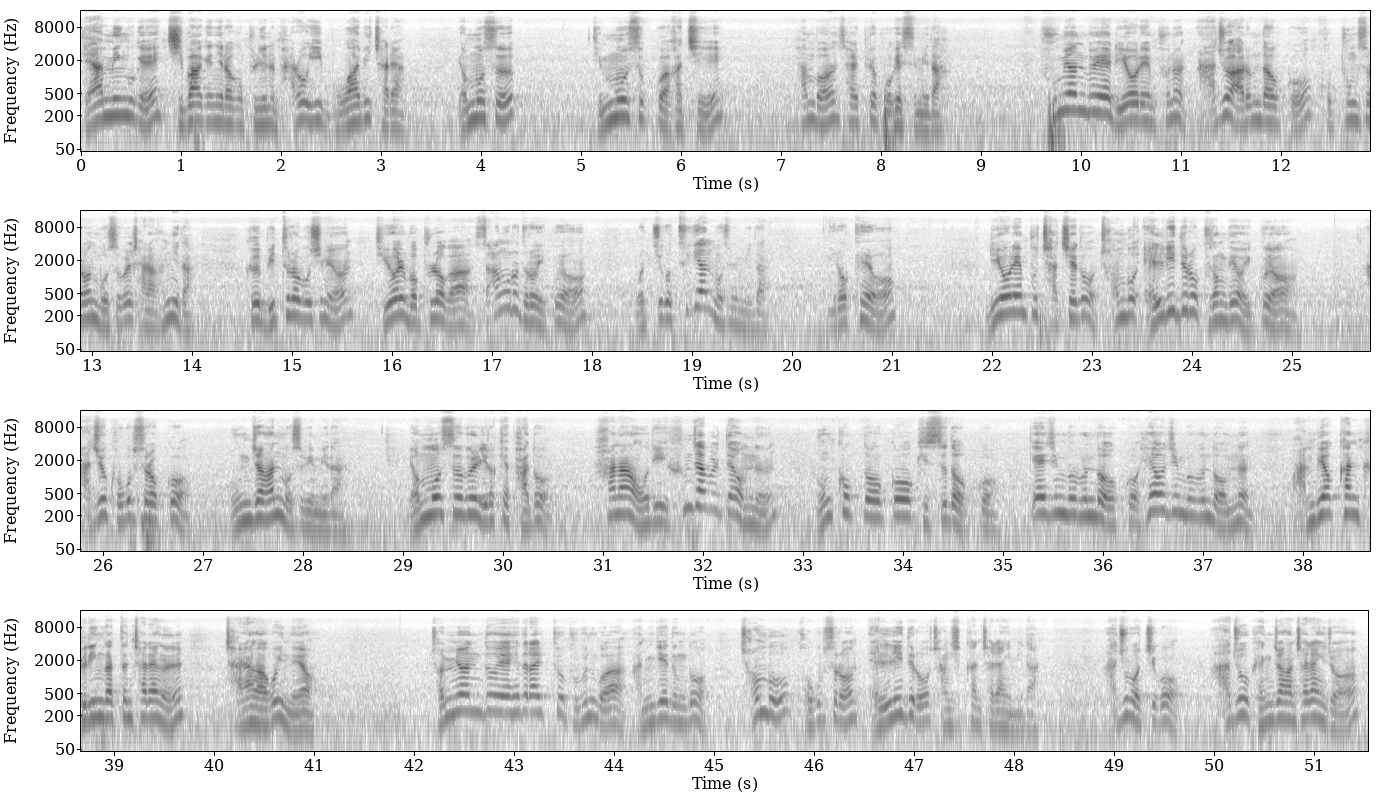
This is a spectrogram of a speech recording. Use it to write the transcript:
대한민국의 지바겐이라고 불리는 바로 이 모하비 차량 옆모습 뒷모습과 같이 한번 살펴보겠습니다. 후면부의 리어 램프는 아주 아름답고 고풍스러운 모습을 자랑합니다. 그 밑으로 보시면 듀얼 머플러가 쌍으로 들어있고요. 멋지고 특이한 모습입니다. 이렇게요. 리어 램프 자체도 전부 LED로 구성되어 있고요. 아주 고급스럽고 웅장한 모습입니다. 옆모습을 이렇게 봐도 하나 어디 흠잡을 데 없는 문콕도 없고 기스도 없고 깨진 부분도 없고 헤어진 부분도 없는 완벽한 그림 같은 차량을 자랑하고 있네요. 전면도의 헤드라이트 부분과 안개등도 전부 고급스러운 LED로 장식한 차량입니다. 아주 멋지고 아주 굉장한 차량이죠.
